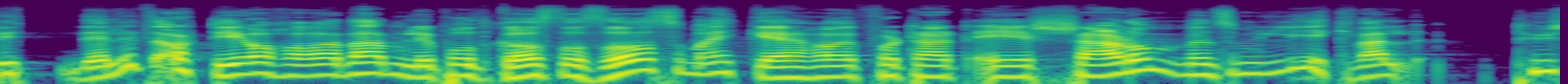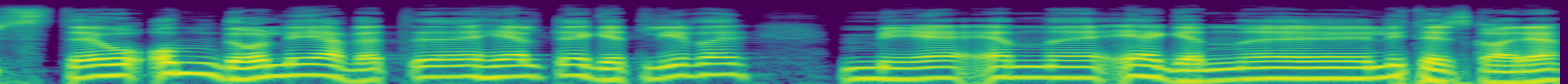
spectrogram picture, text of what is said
litt, det er litt artig å ha en hemmelig podkast også, som jeg ikke har fortalt ei sjel om, men som likevel puster og ånder og lever et eh, helt eget liv der, med en eh, egen uh, lytterskare.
